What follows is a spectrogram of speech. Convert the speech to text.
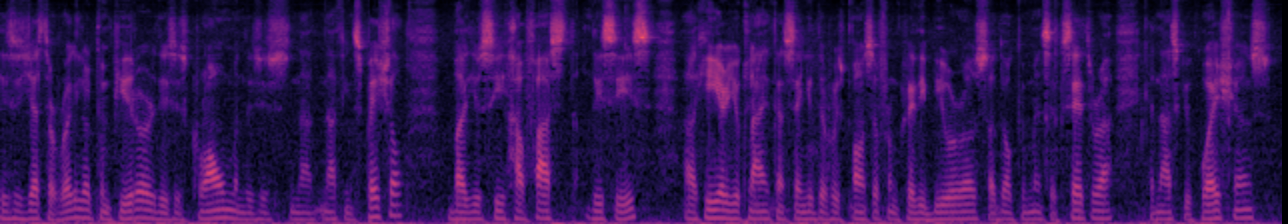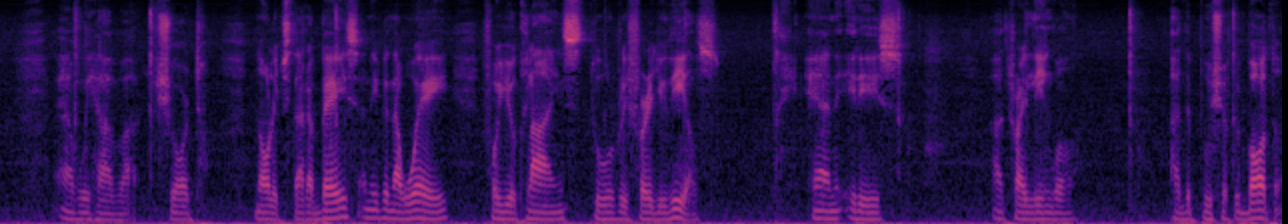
This is just a regular computer. This is Chrome and this is not nothing special. But you see how fast this is. Uh, here your client can send you the responses from credit bureaus uh, documents etc can ask you questions. And we have a short knowledge database and even a way for your clients to refer you deals. And it is uh, trilingual at the push of a button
